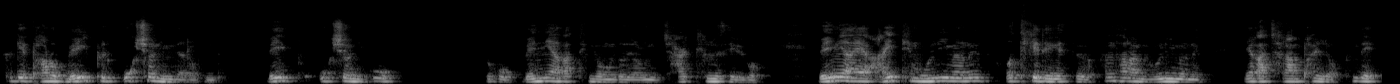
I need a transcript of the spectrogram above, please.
그게 바로 메이플 옥션입니다 여러분들. 메이플 옥션이고 그리고 매니아 같은 경우도 여러분 잘 들으세요 이거. 매니아에 아이템 올리면은 어떻게 되겠어요? 한 사람이 올리면은 얘가 잘 안 팔려. 근데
